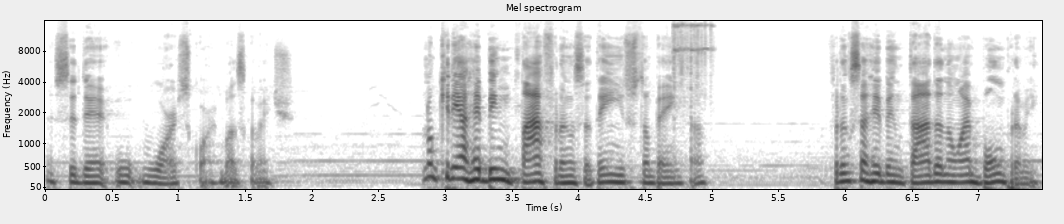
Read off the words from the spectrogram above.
Exceder o War Score, basicamente. Eu não queria arrebentar a França, tem isso também, tá? França arrebentada não é bom pra mim.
